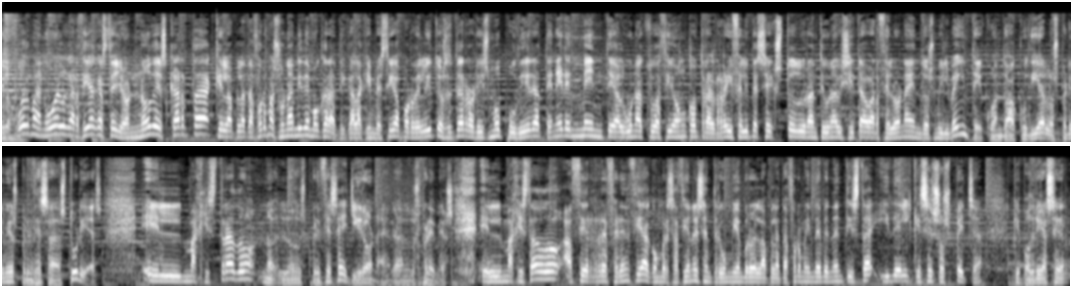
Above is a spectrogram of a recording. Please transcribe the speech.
El juez Manuel García Castellón no descarta que la plataforma Tsunami Democrática, la que investiga por delitos de terrorismo, pudiera tener en mente alguna actuación contra el rey Felipe VI durante una visita a Barcelona en 2020, cuando acudía a los premios Princesa Asturias. El magistrado, no, los Princesa de Girona eran los premios. El magistrado hace referencia a conversaciones entre un miembro de la plataforma independentista y del que se sospecha que podría ser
